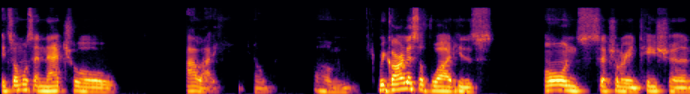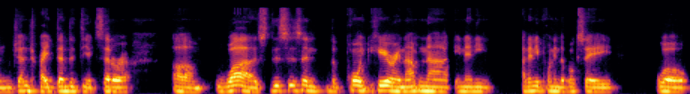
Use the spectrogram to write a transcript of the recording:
it's almost a natural ally, you know, um, regardless of what his own sexual orientation, gender identity, etc., um, was. This isn't the point here, and I'm not in any at any point in the book say, well,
